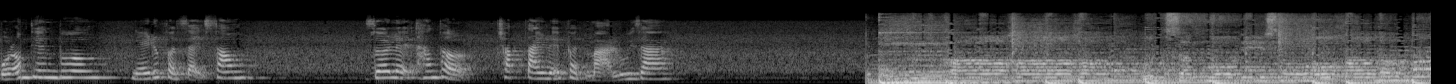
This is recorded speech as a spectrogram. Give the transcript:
Bốn ông thiên vương, nghe đức phật dạy xong, rơi lệ than thở, chắp tay lễ phật mà lui ra. Ha ha ha.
